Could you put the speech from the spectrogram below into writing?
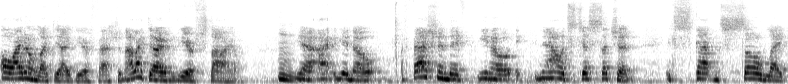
Oh, I don't like the idea of fashion. I like the idea of style. Yeah, I, you know, fashion. They've, you know, now it's just such a. It's gotten so like,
